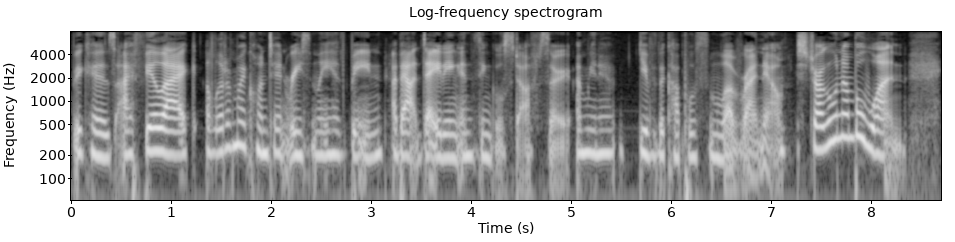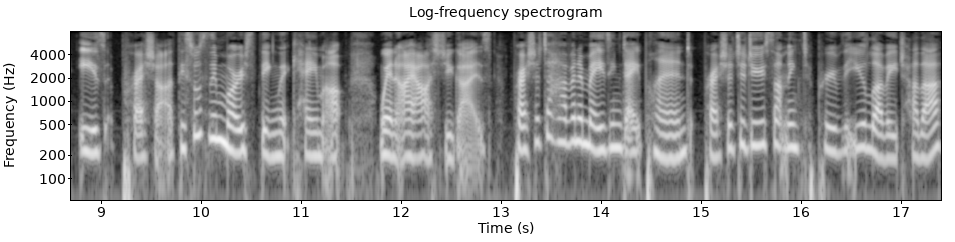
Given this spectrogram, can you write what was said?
because I feel like a lot of my content recently has been about dating and single stuff. So I'm going to give the couple some love right now. Struggle number one is pressure. This was the most thing that came up when I asked you guys pressure to have an amazing date planned, pressure to do something to prove that you love each other,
